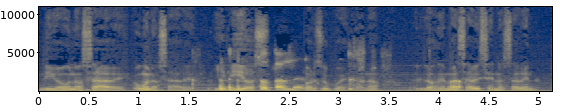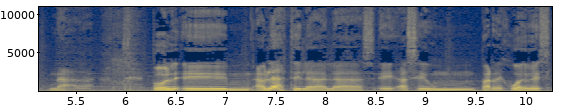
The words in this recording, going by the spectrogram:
digo, uno sabe, uno sabe, y Dios, por supuesto, ¿no? Los demás a veces no saben nada. Paul, eh, hablaste las, eh, hace un par de jueves,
